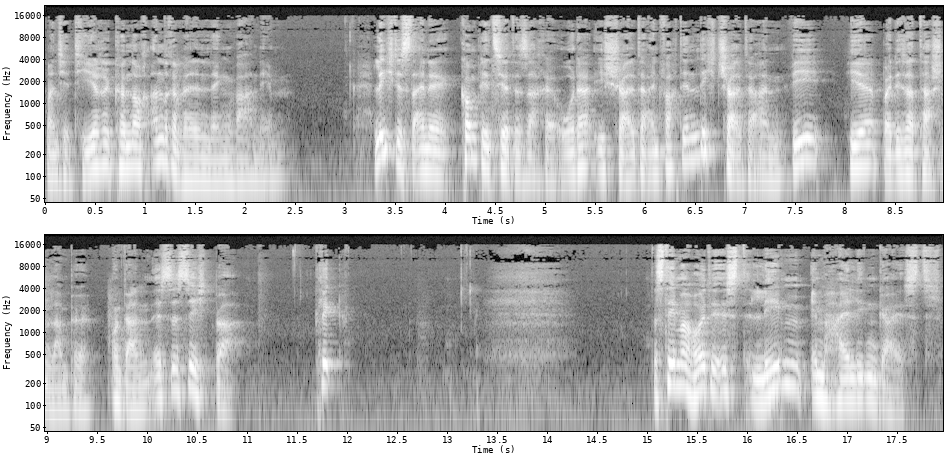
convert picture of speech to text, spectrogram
Manche Tiere können auch andere Wellenlängen wahrnehmen. Licht ist eine komplizierte Sache, oder ich schalte einfach den Lichtschalter an, wie hier bei dieser Taschenlampe. Und dann ist es sichtbar. Klick. Das Thema heute ist Leben im Heiligen Geist.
